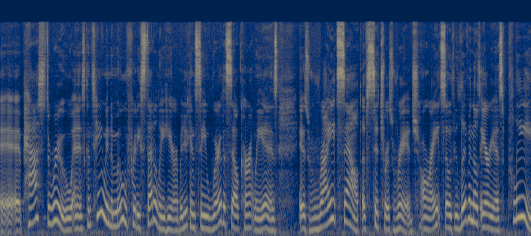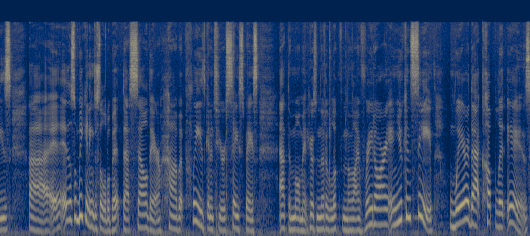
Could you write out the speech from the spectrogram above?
it, passed through and it's continuing to move pretty steadily here, but you can see where the cell currently is, is right south of Citrus Ridge. All right. So if you live in those areas, please, uh, it's weakening just a little bit, that cell there, uh, but please get into your safe space at the moment. Here's another look from the live radar, and you can see where that couplet is.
